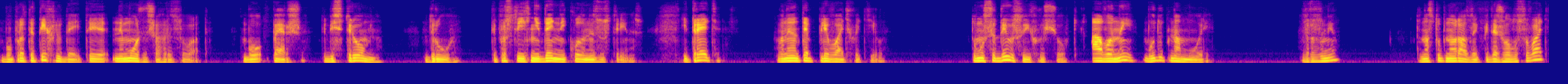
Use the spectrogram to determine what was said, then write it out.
Бо проти тих людей ти не можеш агресувати. Бо перше, тобі стрьомно, друге, ти просто їх ніде ніколи не зустрінеш. І третє, вони на тебе плівать хотіли. Тому сиди у своїй хрущовці, а вони будуть на морі. Зрозумів? То наступного разу, як підеш голосувати,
